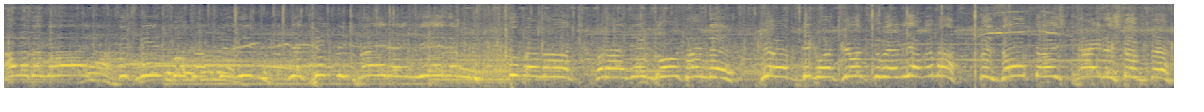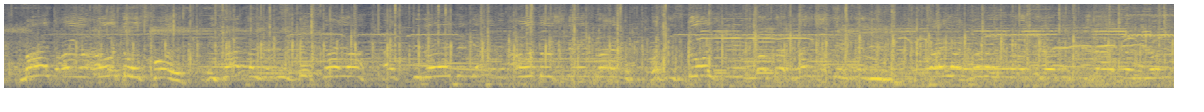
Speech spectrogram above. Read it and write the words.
alle bemalt, mit Lieben. Ihr kriegt die Kreide in jedem Supermarkt oder in jedem Großhandel für Dekorationszubehör, wie auch immer. Besorgt euch Kreidestifte, malt eure Autos voll. Ich sag euch, es ist nicht geiler, als die Leute, die an den Autos stehen bleiben und sich durchlesen, was da dran steht, ihr Lieben. Geiler kann man Innovation nicht gestalten, die Leute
